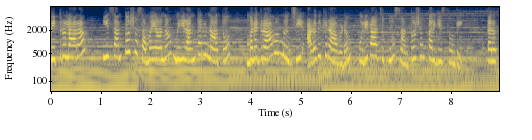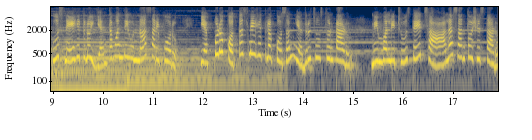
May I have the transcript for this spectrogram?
మిత్రులారా ఈ సంతోష సమయాన మీరందరూ నాతో మన గ్రామం నుంచి అడవికి రావడం పులిరాజుకు సంతోషం కలిగిస్తుంది. తనకు స్నేహితులు ఎంతమంది ఉన్నా సరిపోరు. ఎప్పుడు కొత్త స్నేహితుల కోసం ఎదురు చూస్తుంటాడు. మిమ్మల్ని చూస్తే చాలా సంతోషిస్తాడు.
